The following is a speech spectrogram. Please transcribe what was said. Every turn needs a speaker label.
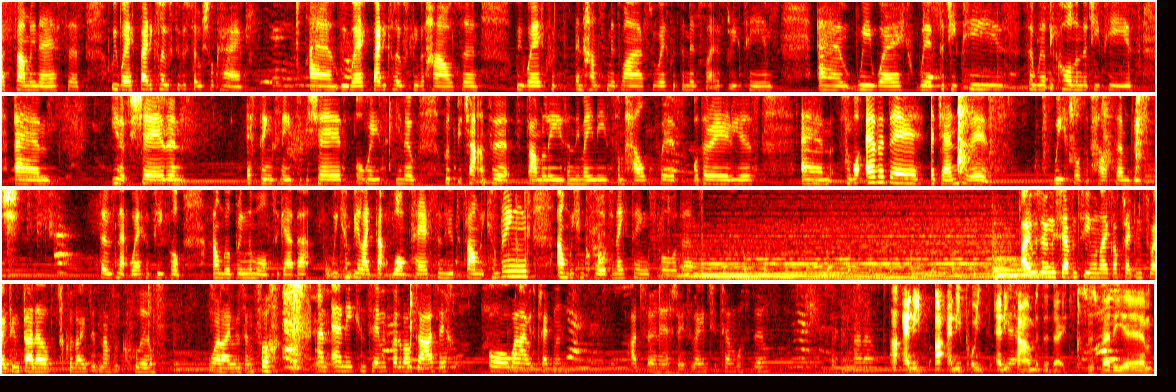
Speaker 1: as family nurses, we work very closely with social care. Um, we work very closely with housing, we work with enhanced midwives, we work with the midwifery teams, um, we work with the GPs, so we'll be calling the GPs, um, you know, sharing if things need to be shared, always, you know, we'll be chatting to families and they may need some help with other areas. Um, so whatever their agenda is, we sort of help them reach those network of people and we'll bring them all together. We can be like that one person who the family can ring and we can coordinate things for them.
Speaker 2: I was only 17 when I got pregnant, so I think that helped because I didn't have a clue what I was in for. Yeah. And any concern we've got about Isaac or when I was pregnant, I'd phone her straight away and she'd tell me what to do. So I think that helped.
Speaker 3: At any, at any point, any yeah. time of the day. This was very um,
